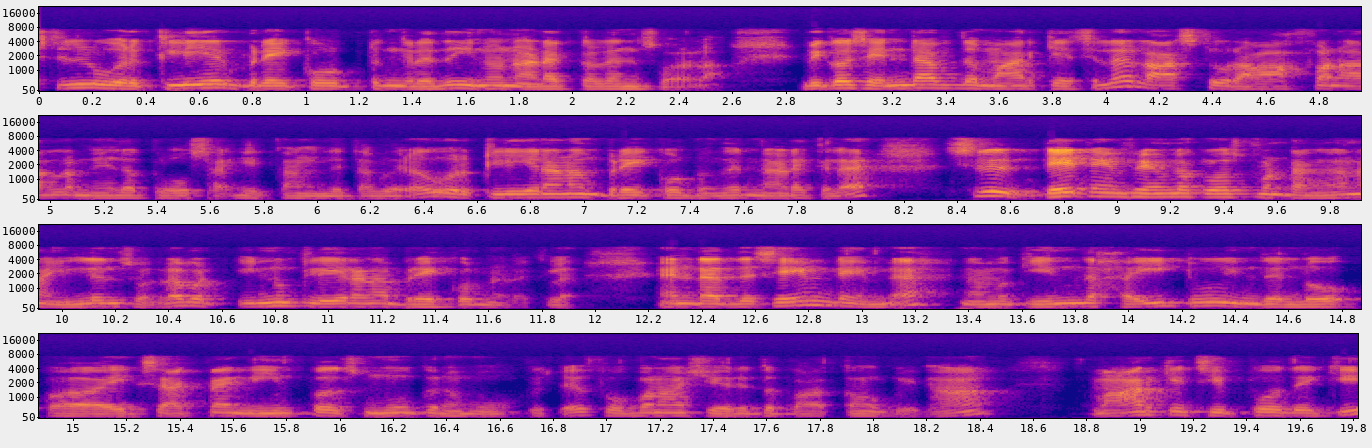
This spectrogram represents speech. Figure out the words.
ஸ்டில் ஒரு கிளியர் பிரேக் அவுட்டுங்கிறது இன்னும் நடக்கலன்னு சொல்லலாம். பிகாஸ் எண்ட் ஆஃப் த மார்க்கெட்ஸில் லாஸ்ட் ஒரு ஆஃப் அன் ஹவரில் மேலே க்ளோஸ் ஆகியிருக்காங்களே தவிர ஒரு கிளியரான பிரேக் அவுட் வந்து நடக்கல ஸ்டில் டே டைம் ஃப்ரேமில் க்ளோஸ் பண்ணிட்டாங்க நான் இல்லைன்னு சொல்ல பட் இன்னும் கிளியரான பிரேக் அவுட் நடக்கல அண்ட் அட் த சேம் டைமில் நமக்கு இந்த ஹை டு இந்த லோ எக்ஸாக்டாக இந்த இம்பல்ஸ் மூக்கு நம்ம விட்டுட்டு ஃபுபனாஷி எடுத்து பார்த்தோம் அப்படின்னா மார்க்கெட்ஸ் இப்போதைக்கு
